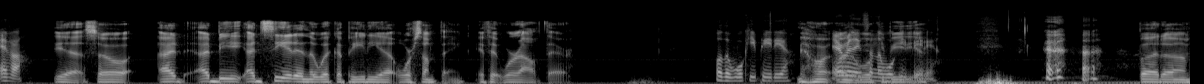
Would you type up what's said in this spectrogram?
ever. Yeah, so I'd I'd be I'd see it in the Wikipedia or something if it were out there. Or the Wikipedia. Or- or the Everything's on the Wikipedia. But um,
